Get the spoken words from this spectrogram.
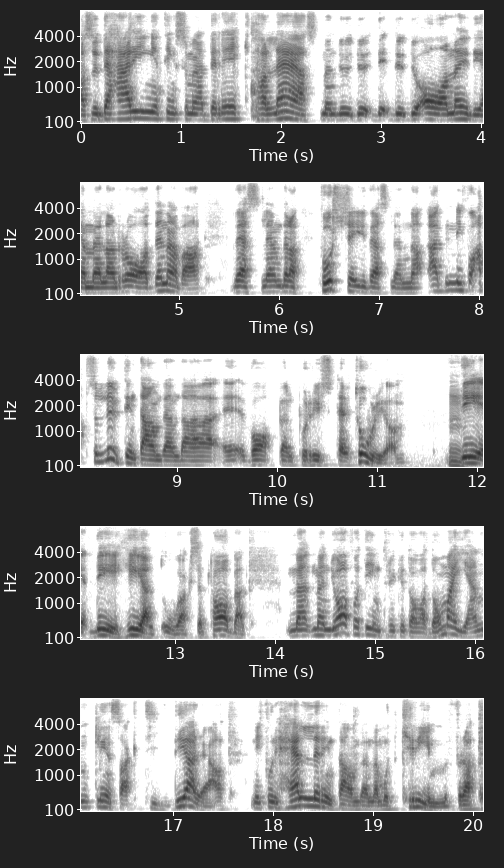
Alltså det här är ingenting som jag direkt har läst, men du, du, du, du anar ju det mellan raderna. Va? Västländerna, först säger ju västländerna att ni får absolut inte använda eh, vapen på ryskt territorium. Mm. Det, det är helt oacceptabelt. Men, men jag har fått intrycket av att de har egentligen sagt tidigare att ni får heller inte använda mot Krim för att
